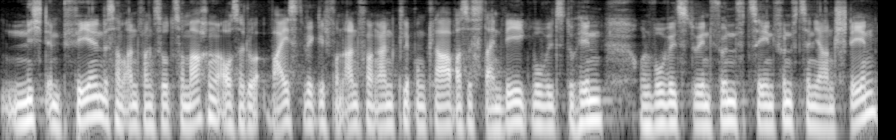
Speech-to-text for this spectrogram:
nicht empfehlen, das am Anfang so zu machen, außer du weißt wirklich von Anfang an klipp und klar, was ist dein Weg, wo willst du hin und wo willst du in 5, 10, 15 Jahren stehen.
